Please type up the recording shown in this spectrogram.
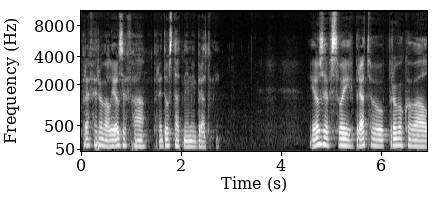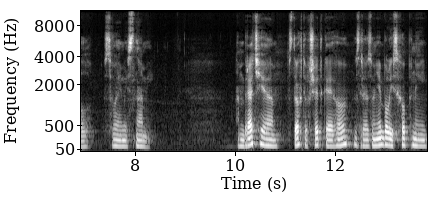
preferoval Jozefa pred ostatnými bratmi. Jozef svojich bratov provokoval svojimi snami. A bratia z tohto všetkého zrazu neboli schopní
